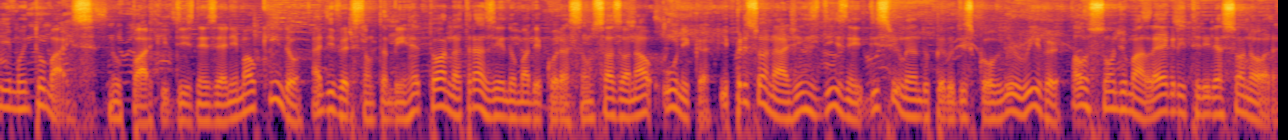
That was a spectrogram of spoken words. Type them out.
e muito mais. No parque Disney's Animal Kingdom, a diversão também retorna torna trazendo uma decoração sazonal única e personagens Disney desfilando pelo Discovery River ao som de uma alegre trilha sonora.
